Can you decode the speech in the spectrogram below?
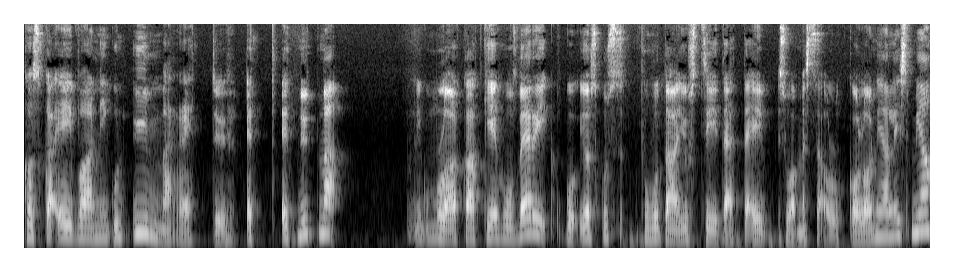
koska ei vaan niin kuin ymmärretty. Että et nyt mä, niin kuin mulla alkaa kiehua veri, kun joskus puhutaan just siitä, että ei Suomessa ollut kolonialismia,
